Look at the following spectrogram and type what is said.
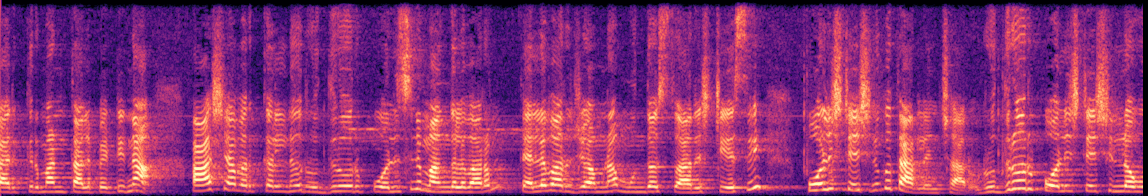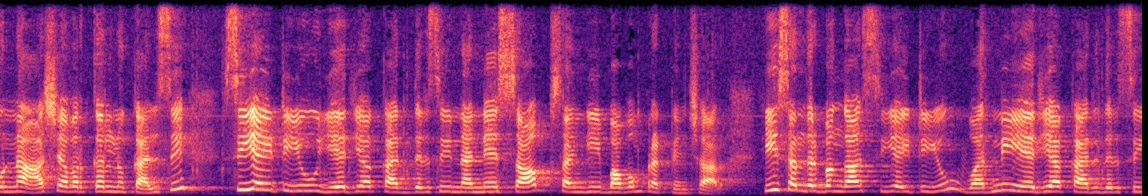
కార్యక్రమాన్ని తలపెట్టిన ఆశా వర్కర్లను రుద్రూరు పోలీసులు మంగళవారం తెల్లవారుజామున ముందస్తు అరెస్ట్ చేసి పోలీస్ స్టేషన్కు తరలించారు. రుద్రూరు పోలీస్ స్టేషన్లో ఉన్న ఆశా వర్కర్లను కలిసి సిఐటియు ఏరియా కార్యదర్శి నన్నే సాబ్ సంఘీభావం ప్రకటించారు. ఈ సందర్భంగా సిఐటియు వర్ణి ఏరియా కార్యదర్శి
